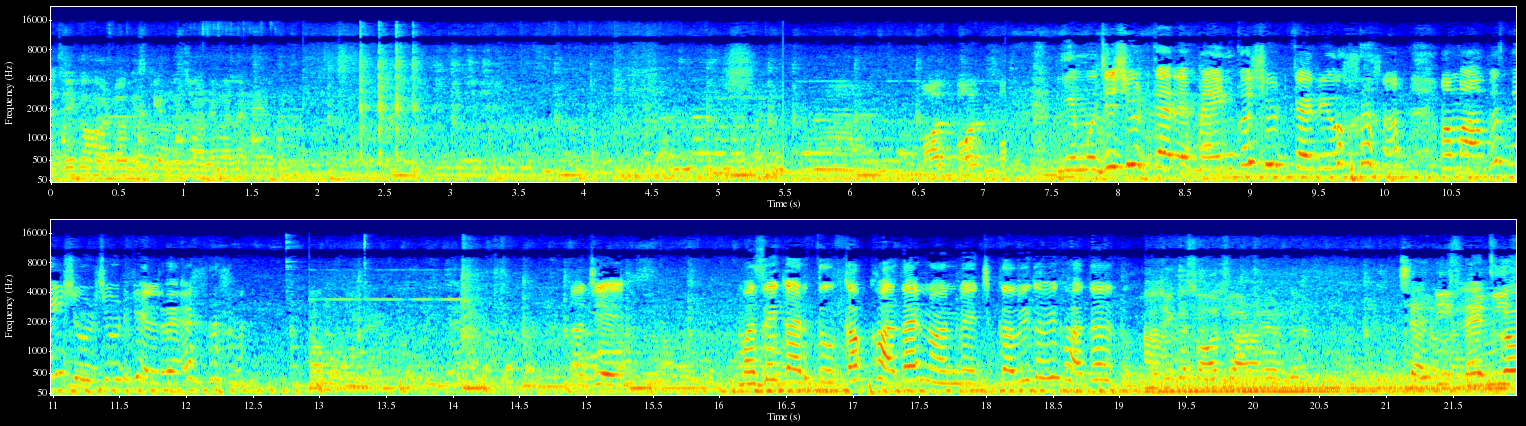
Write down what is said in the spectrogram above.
अजय का हॉट डॉग इसके अंदर जाने वाला है। बहुत बहुत बहुत- ये मुझे शूट कर रहे हैं मैं इनको शूट कर रही हूँ। हम आपस में ही शूट शूट खेल रहे हैं? अजय मज़े कर तू। कब खाता है नॉनवेज कभी कभी खाता है तू। अजय का सॉस जा रहा है अंदर। चलो लेट्स गो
